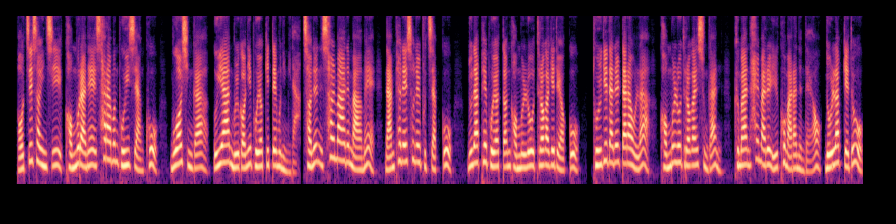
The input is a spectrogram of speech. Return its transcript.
어째서인지 건물 안에 사람은 보이지 않고 무엇인가 의아한 물건이 보였기 때문입니다. 저는 설마 하는 마음에 남편의 손을 붙잡고 눈앞에 보였던 건물로 들어가게 되었고 돌계단을 따라 올라 건물로 들어간 순간 그만 할 말을 잃고 말았는데요. 놀랍게도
